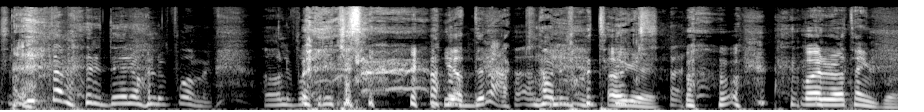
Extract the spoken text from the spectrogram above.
Sluta med det du håller på med. Han håller på att trixa. Jag drack. Han håller på att trixa. Vad är det du har tänkt på?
